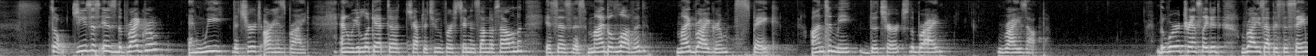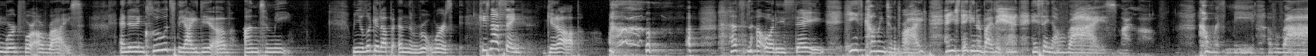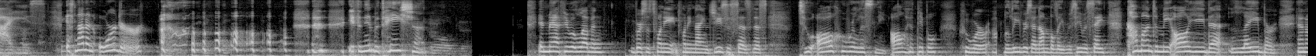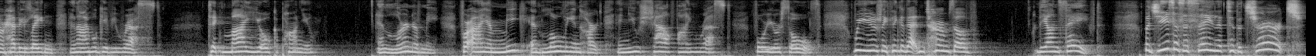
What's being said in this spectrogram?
So, Jesus is the bridegroom, and we, the church, are his bride. And we look at uh, chapter 2, verse 10 in Song of Solomon. It says this My beloved, my bridegroom, spake unto me, the church, the bride, rise up. The word translated rise up is the same word for arise, and it includes the idea of unto me. When you look it up in the root words, he's not saying get up. That's not what he's saying. He's coming to the bride and he's taking her by the hand. And he's saying, Arise, my love. Come with me, arise. It's not an order, it's an invitation. In Matthew 11, verses 28 and 29, Jesus says this to all who were listening, all his people who were uh, believers and unbelievers. He was saying, Come unto me, all ye that labor and are heavy laden, and I will give you rest. Take my yoke upon you and learn of me, for I am meek and lowly in heart, and you shall find rest for your souls. We usually think of that in terms of the unsaved. But Jesus is saying it to the church.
